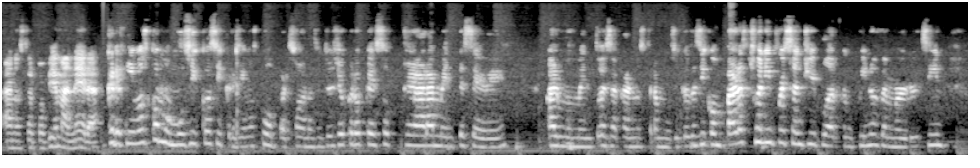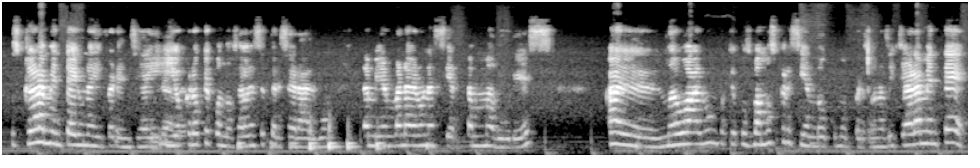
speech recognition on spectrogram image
a nuestra propia manera. Crecimos como músicos y crecimos como personas, entonces yo creo que eso claramente se ve al momento de sacar nuestra música. Entonces, si comparas 21st Century Blood con Queen of the Murder Scene, pues claramente hay una diferencia y, yo creo que cuando salga ese tercer álbum también van a haber una cierta madurez al nuevo álbum porque pues vamos creciendo como personas. Y claramente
